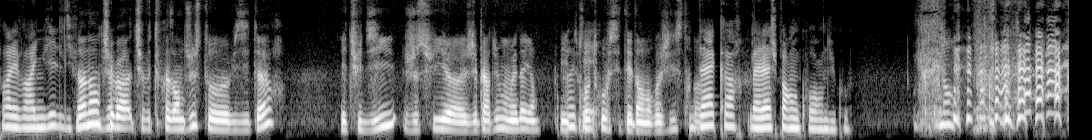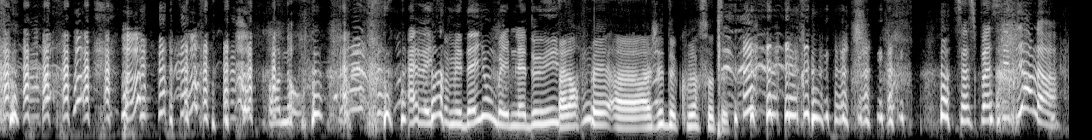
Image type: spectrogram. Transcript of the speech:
pour aller voir il faut Non, non, tu vas, tu te présentes juste aux visiteurs et tu dis, je suis, euh, j'ai perdu mon médaillon. Et ils te Ok. retrouvent si t'es dans le registre. D'accord. Bah là, je pars en courant du coup. Non. oh non. Avec son médaillon, bah il me l'a donné. Alors fais euh, un jet de courir sauter. Ça se passait bien là.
